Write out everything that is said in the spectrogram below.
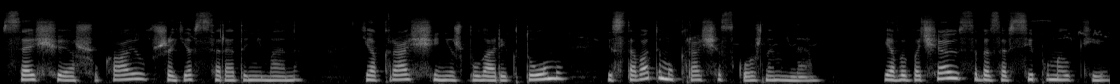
Все, що я шукаю, вже є всередині мене. Я краще, ніж була рік тому, і ставатиму краще з кожним днем. Я вибачаю себе за всі помилки.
